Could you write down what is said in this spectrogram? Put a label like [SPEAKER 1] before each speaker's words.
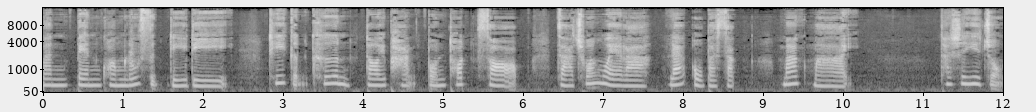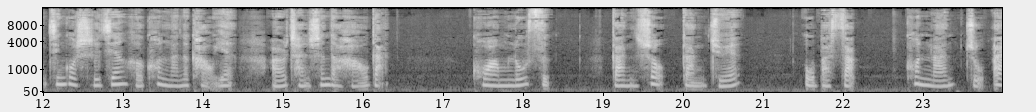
[SPEAKER 1] มันเป็นความรู้สึกดีๆ ที่เกิดขึ้นโดยผ่านปนทดสอบ จากช่วงเวลาและอุปสรรคมากมาย它是一种经过时间和困难的考验而产生的好感。ความรู้สึก感受感觉อุปสรรค困难阻碍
